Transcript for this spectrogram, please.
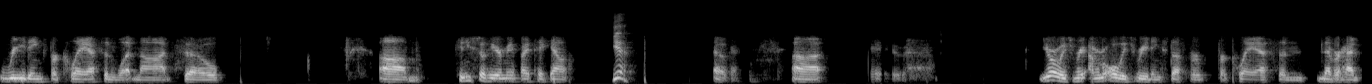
reading for class and whatnot. So, um, can you still hear me if I take out? Yeah. Okay. Uh, you're always re- I'm always reading stuff for for class and never had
